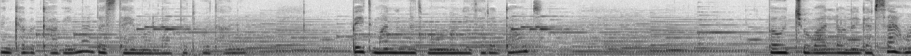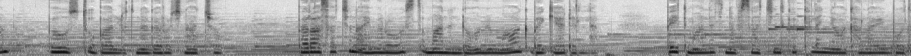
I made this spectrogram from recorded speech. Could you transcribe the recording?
እንክብካቤና ደስታ የሞላበት ቦታ ነው። ቤት ማንነት መሆኑን የተረዳሁት በውጭው ባለው ነገር ሳይሆን በውስጡ ባሉት ነገሮች ናቸው። በራሳችን አይምሮ ውስጥ ማን እንደሆነ ማወቅ በቂ አይደለም። ቤት ማለት ነፍሳችን ትክክለኛው አካላዊ ቦታ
